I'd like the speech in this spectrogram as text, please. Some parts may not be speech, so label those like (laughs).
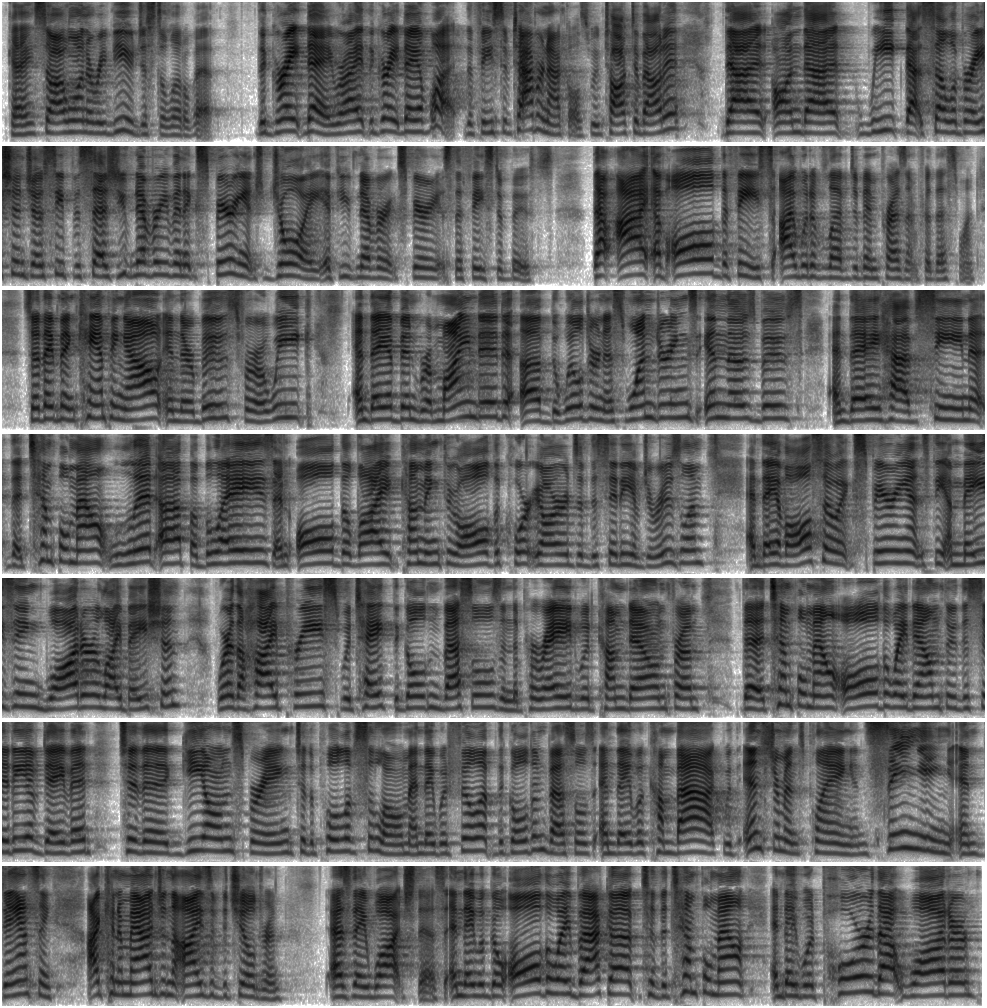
Okay, so I want to review just a little bit. The great day, right? The great day of what? The Feast of Tabernacles. We've talked about it that on that week, that celebration, Josephus says, You've never even experienced joy if you've never experienced the Feast of Booths. That I, of all the feasts, I would have loved to have been present for this one. So they've been camping out in their booths for a week, and they have been reminded of the wilderness wanderings in those booths, and they have seen the Temple Mount lit up ablaze and all the light coming through all the courtyards of the city of Jerusalem. And they have also experienced the amazing water libation where the high priest would take the golden vessels and the parade would come down from the Temple Mount all the way down through the city of David to the Gihon spring, to the pool of Siloam, and they would fill up the golden vessels and they would come back with instruments playing and singing and dancing. I can imagine the eyes of the children as they watched this. And they would go all the way back up to the Temple Mount and they would pour that water.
